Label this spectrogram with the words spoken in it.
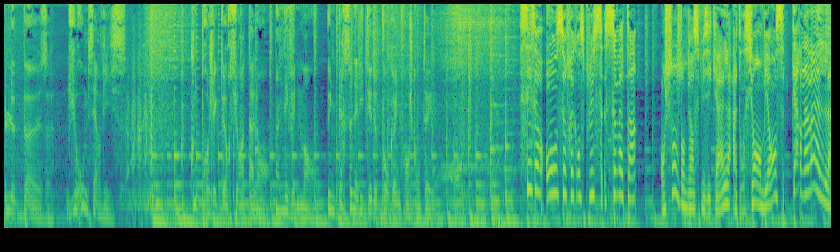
Le buzz du room service. Coup de projecteur sur un talent, un événement, une personnalité de Bourgogne-Franche-Comté. 6h11 sur Fréquence Plus ce matin. On change d'ambiance musicale. Attention, ambiance carnaval.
